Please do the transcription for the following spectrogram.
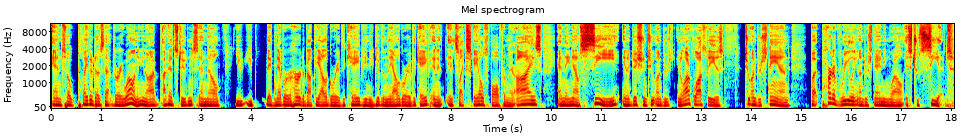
And so Plato does that very well. And you know, I've, I've had students, and they'll you you they've never heard about the allegory of the cave. You, you give them the allegory of the cave, and it, it's like scales fall from their eyes, and they now see. In addition to under, you know, a lot of philosophy is to understand, but part of really understanding well is to see it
